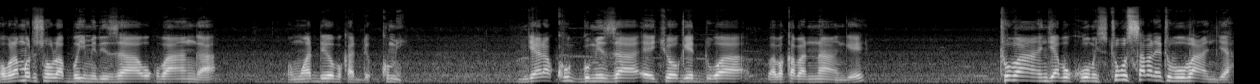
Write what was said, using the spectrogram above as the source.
obulamu tusobola buyimirizaawo kubanga omuwaddeyo obukadde kkumi. Njala kuggumiza ekyogeddwa babaka bannange tubanja bukuumi situbusaba naye tububanja.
